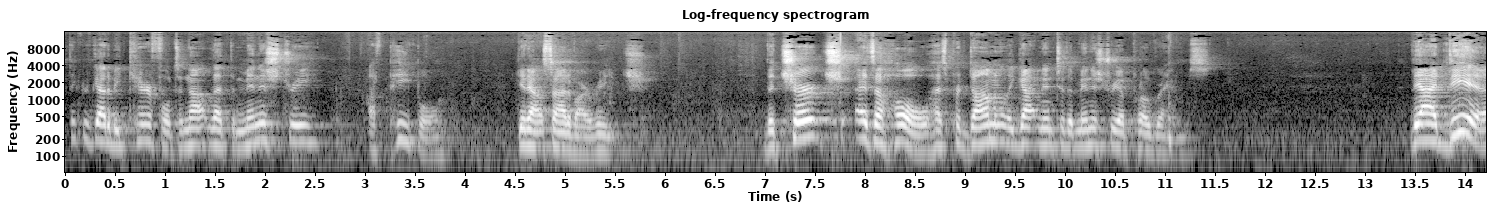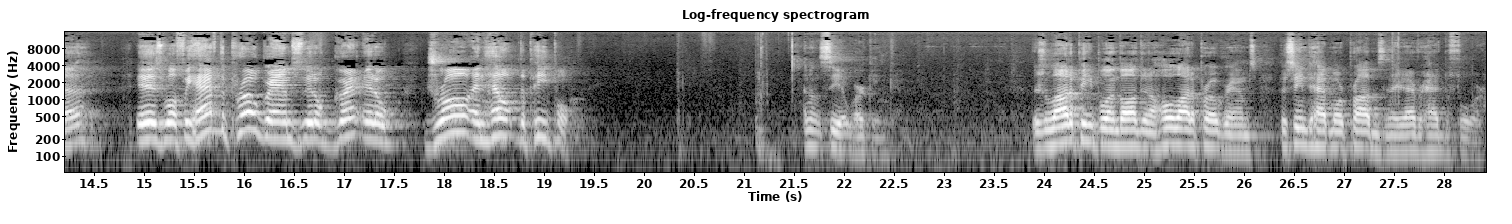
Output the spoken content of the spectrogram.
I think we've got to be careful to not let the ministry of people get outside of our reach. The church as a whole has predominantly gotten into the ministry of programs. The idea is well, if we have the programs, it'll, it'll draw and help the people. I don't see it working. There's a lot of people involved in a whole lot of programs who seem to have more problems than they've ever had before.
